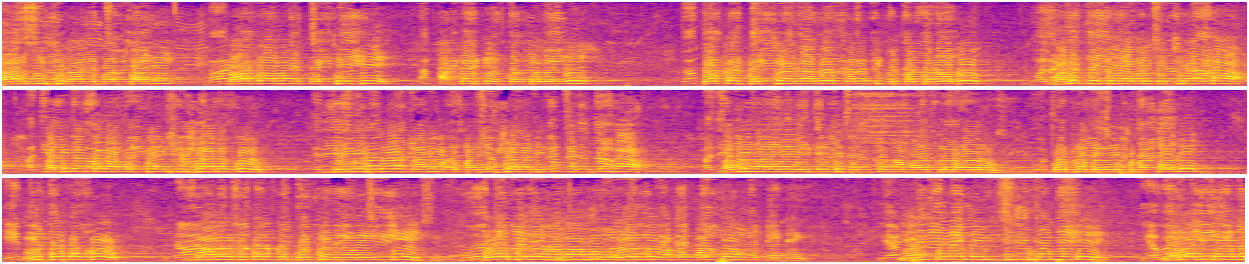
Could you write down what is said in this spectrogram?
రాడు తీసి రాడు మార్చాలి. బాగా టచ్ అయితే అక్కడికి కొలతలండి. టోకల్ టచ్ చేయరాదు కర్ర తిప్పి కొట్టరాదు. మొదటి ఎవరికి వచ్చినా కూడా పది గంటల ముప్పై నిమిషాలకు తెలియజేస్తున్నాం కానీ ఒక పది నిమిషాల నీకు ఖచ్చితంగా పది నలభై ఐదుకి అయితే ఖచ్చితంగా మొదటి వారు కోర్టులో ప్రవేశపెట్టాలి. ఈ పూటకు నాలుగు జతలకు పోటీ నిర్వహించి భోజన విరామం ఏళ్ళు ఒక కంటే ఉంటుందండి. వెంటనే మేము పిలిచినామంటే ఎవరికి ఏదో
